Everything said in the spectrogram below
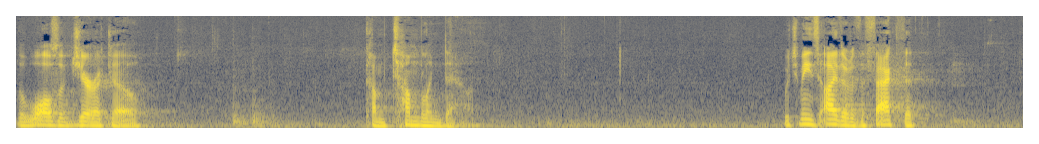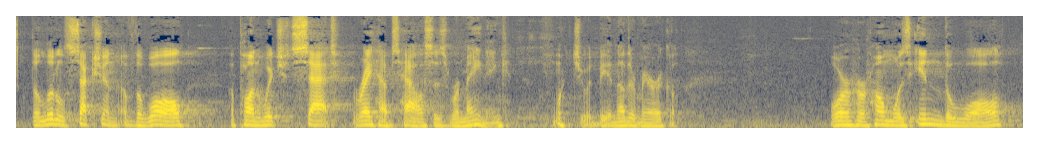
the walls of Jericho come tumbling down. Which means either the fact that the little section of the wall upon which sat Rahab's house is remaining, which would be another miracle, or her home was in the wall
